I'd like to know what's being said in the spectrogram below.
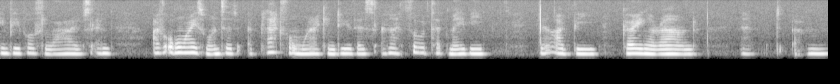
in people's lives. And I've always wanted a platform where I can do this, and I thought that maybe you know I'd be going around and um,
